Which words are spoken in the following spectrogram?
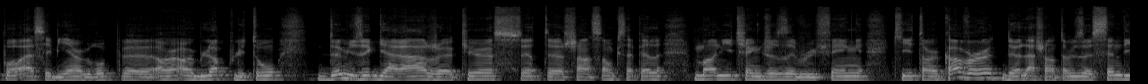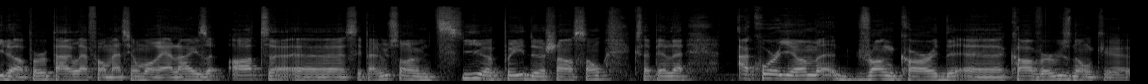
Pas assez bien un groupe, euh, un, bloc plutôt de musique garage que cette euh, chanson qui s'appelle Money Changes Everything, qui est un cover de la chanteuse Cindy Lauper par la formation montréalaise Hot. Euh, c'est paru sur un petit EP de chansons qui s'appelle Aquarium Drunkard euh, Covers. Donc, euh,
